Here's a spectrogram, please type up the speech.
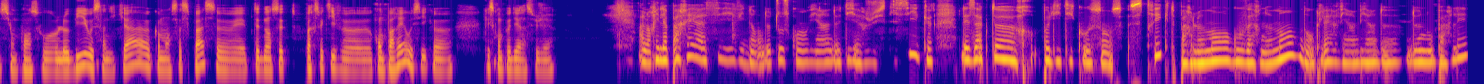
si on pense au lobby, aux syndicats, comment ça se passe? Et peut-être dans cette perspective comparée aussi, qu'est-ce qu'on peut dire à ce sujet? Alors il apparaît assez évident de tout ce qu'on vient de dire jusqu'ici que les acteurs politiques Parlement, gouvernement, donc l'air vient bien de, nous parler,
